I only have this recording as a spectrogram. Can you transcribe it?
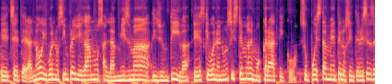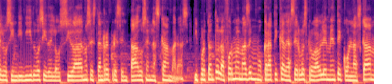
etcétera, ¿no? Y bueno, siempre llegamos a la misma disyuntiva, que es que, bueno, en un sistema democrático, supuestamente los intereses de los individuos y de los ciudadanos están representados en las cámaras y por tanto la forma más democrática de hacerlo es probablemente con las cámaras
